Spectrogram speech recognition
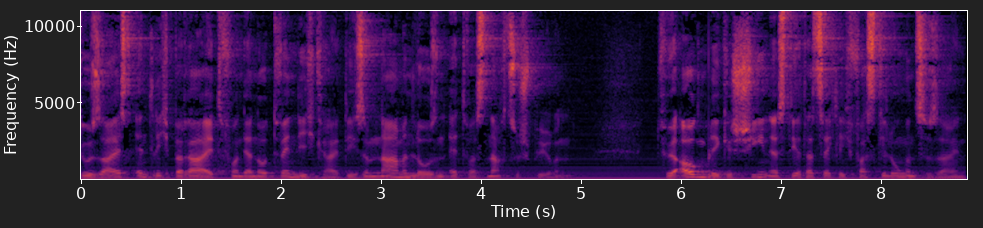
du seist endlich bereit, von der Notwendigkeit, diesem namenlosen Etwas nachzuspüren. Für Augenblicke schien es dir tatsächlich fast gelungen zu sein,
